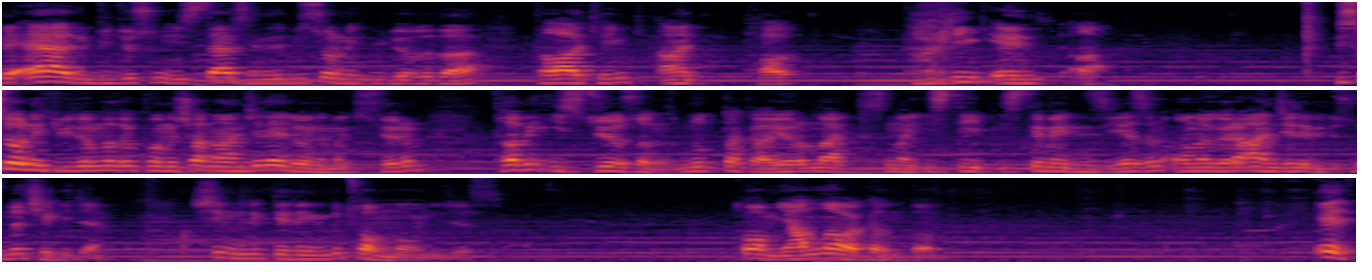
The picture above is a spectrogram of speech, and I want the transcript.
Ve eğer videosunu isterseniz bir sonraki videoda da Talking An Ta- Talking An A- bir sonraki videomda da konuşan Angela ile oynamak istiyorum. Tabi istiyorsanız mutlaka yorumlar kısmına isteyip istemediğinizi yazın. Ona göre Angela videosunu da çekeceğim. Şimdilik dediğim gibi Tom'la oynayacağız. Tom yanına bakalım Tom. Evet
